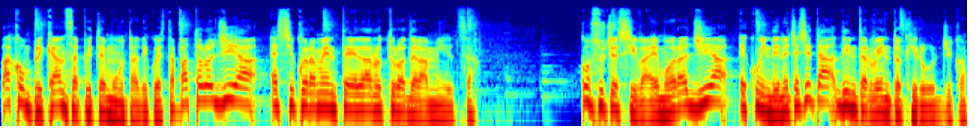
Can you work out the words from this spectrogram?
La complicanza più temuta di questa patologia è sicuramente la rottura della milza, con successiva emorragia e quindi necessità di intervento chirurgico.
